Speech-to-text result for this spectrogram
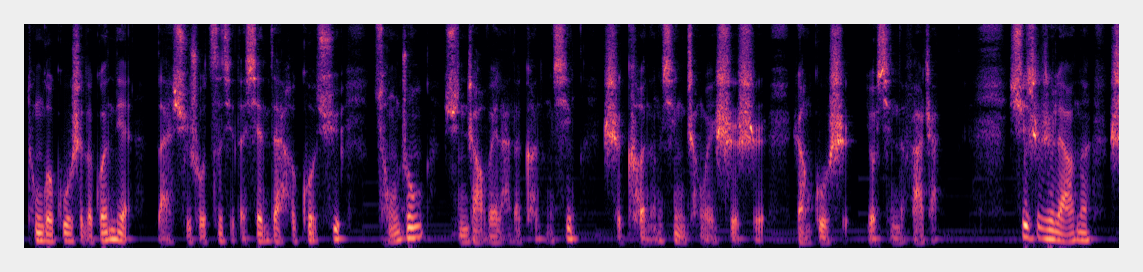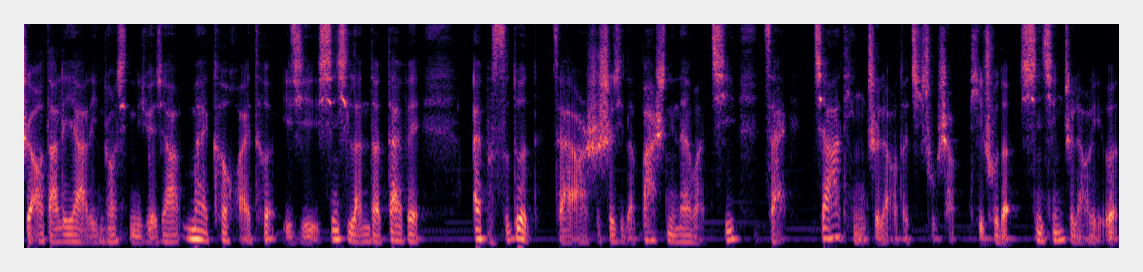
通过故事的观点来叙述自己的现在和过去，从中寻找未来的可能性，使可能性成为事实，让故事有新的发展。叙事治疗呢，是澳大利亚临床心理学家麦克怀特以及新西兰的戴维艾普斯顿在二十世纪的八十年代晚期在。家庭治疗的基础上提出的新兴治疗理论，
